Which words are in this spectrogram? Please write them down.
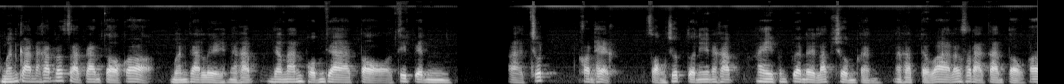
เหมือนกันนะครับลักษณะการต่อก็เหมือนกันเลยนะครับ ดังนั้นผมจะต่อที่เป็นชุด คอนแทคสองชุดตัวนี้นะครับ ให้เพื่อนๆได้รับชมกันนะครับ แต่ว่าลักษณะการต่อก็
